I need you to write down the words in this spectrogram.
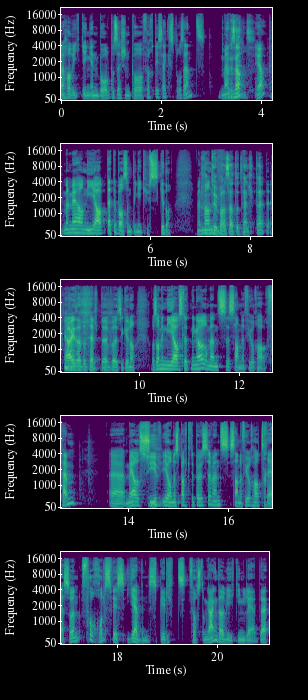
eh, har Viking en ball possession på 46 men, Er det sant? Ja, men vi har ni av Dette er bare sånne ting jeg husker, da. Men vi Du bare satt og telte. ja, jeg satt og telte på sekunder. Og så har vi ni avslutninger, mens Sandefjord har fem. Eh, vi har syv hjørnespark til pause, mens Sandefjord har tre. Så en forholdsvis jevnspilt førsteomgang, der Viking leder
